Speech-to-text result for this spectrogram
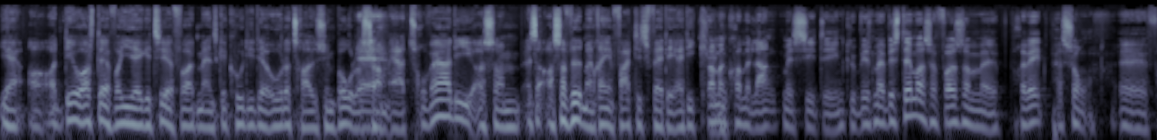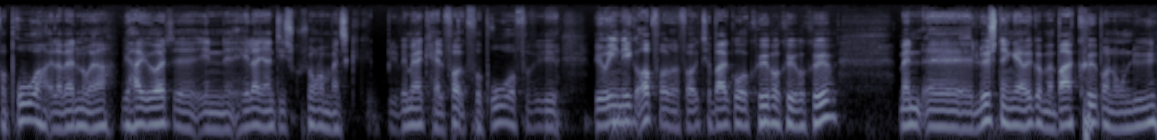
Ja, og, og det er jo også derfor, I agiterer for, at man skal kunne de der 38 symboler, ja. som er troværdige, og, som, altså, og så ved man rent faktisk, hvad det er, de kan. Så er man kommet langt med sit uh, indkøb. Hvis man bestemmer sig for som uh, privatperson, uh, forbruger, eller hvad det nu er, vi har jo et, uh, en, heller en diskussion, om man skal blive ved med at kalde folk forbrugere, for vi, vi vil jo egentlig ikke opfordre folk til bare at gå og købe og købe og købe. Men øh, løsningen er jo ikke, at man bare køber nogle nye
